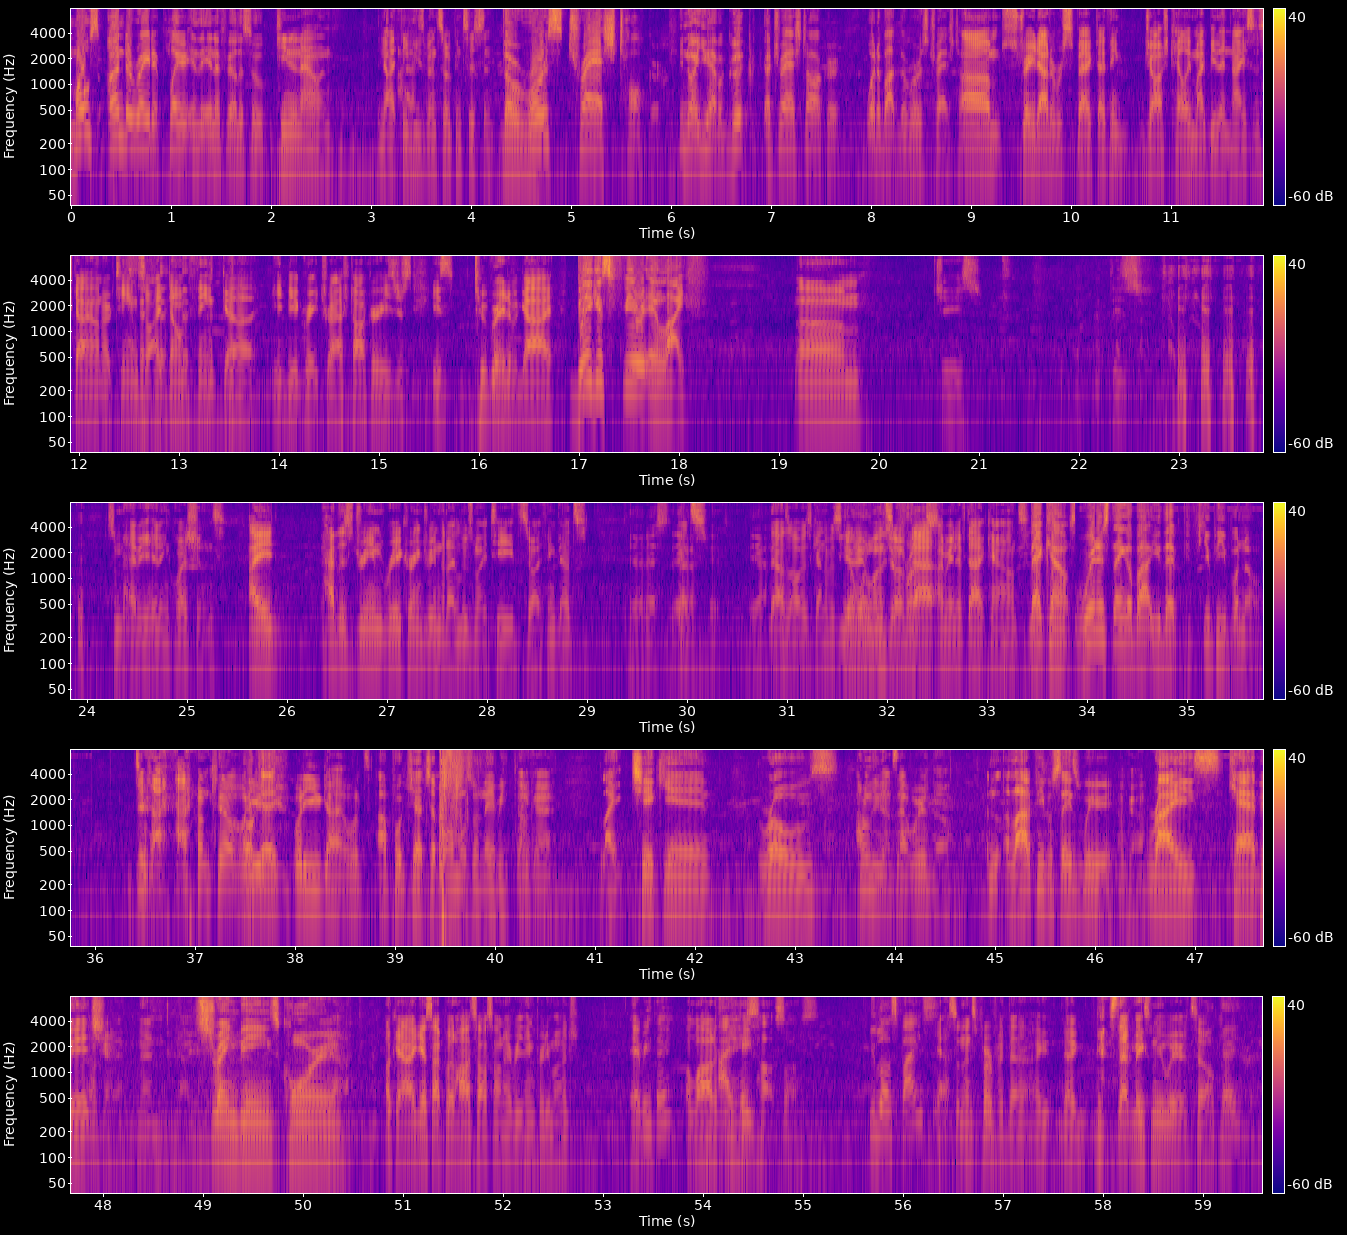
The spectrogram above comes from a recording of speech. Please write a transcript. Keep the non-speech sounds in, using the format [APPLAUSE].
Most underrated player in the NFL is who? Keenan Allen. You know, I think he's been so consistent. The worst trash talker. You know, you have a good a trash talker. What about the worst trash talker? Um, straight out of respect, I think Josh Kelley might be the nicest guy on our team, so I don't think [LAUGHS] uh, he'd be a great trash talker. He's just he's too great of a guy. Biggest fear in life? Um, jeez, these some heavy hitting questions. I have this dream, reoccurring dream, that I lose my teeth. So I think that's Yeah, that's That's- yeah. that was always kind of a scary one. So if fronts. that, I mean, if that counts, That counts. Weirdest thing about you that few people know. dude, I, I don't know. What Do Okay. you, what do you got? What's I put ketchup almost on everything. okay? Like chicken, rose. I don't think that's that weird though. A lot of people say it's weird. Okay. Rice, cabbage, Okay, then now you're string beans, corn. Yeah. Okay, I guess I put hot sauce on everything pretty much. Everything? A lot of things. I hate hot sauce. You love spice? Yeah, so that's perfect. That I, [LAUGHS] I guess that makes me weird. So Okay.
